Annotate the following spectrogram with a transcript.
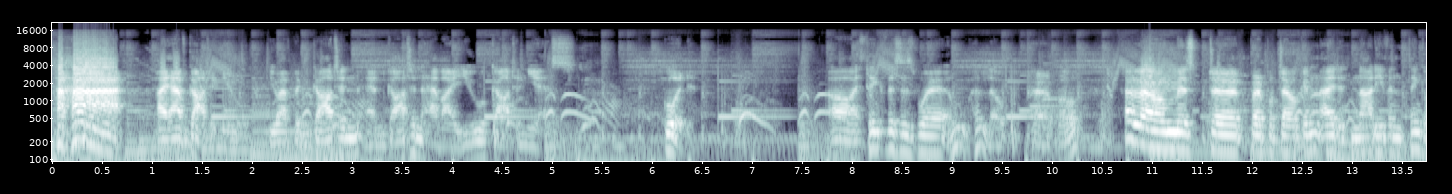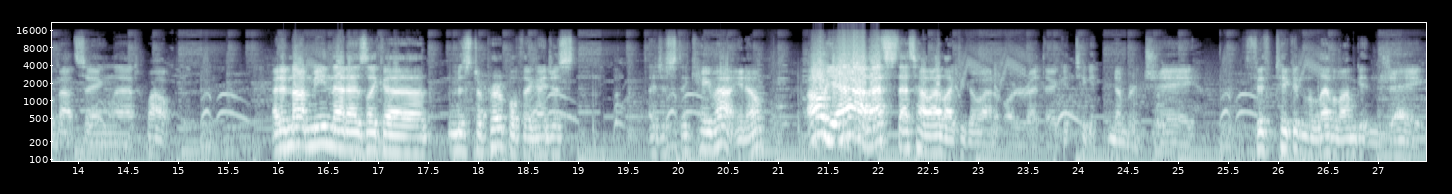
Ha ha! I have gotten you. You have been gotten, and gotten have I you gotten, yes. Good. Oh, I think this is where... Oh, hello, Purple. Hello, Mr. Purple Token. I did not even think about saying that. Wow. I did not mean that as like a Mr. Purple thing. I just... I just... It came out, you know? Oh, yeah! That's that's how I like to go out of order right there. Get ticket number J. Fifth ticket in the level, I'm getting J.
